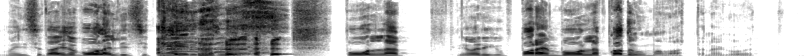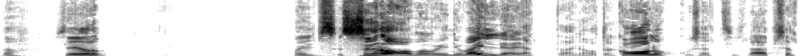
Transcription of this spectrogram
ma ei, seda ei saa pooleldi tsiteerida, pool läheb niimoodi, parem pool läheb kaduma, vaata nagu, et noh, see ei ole, ma ei, sõna ma võin ju välja jätta, aga vaata kaalukuselt siis läheb sealt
